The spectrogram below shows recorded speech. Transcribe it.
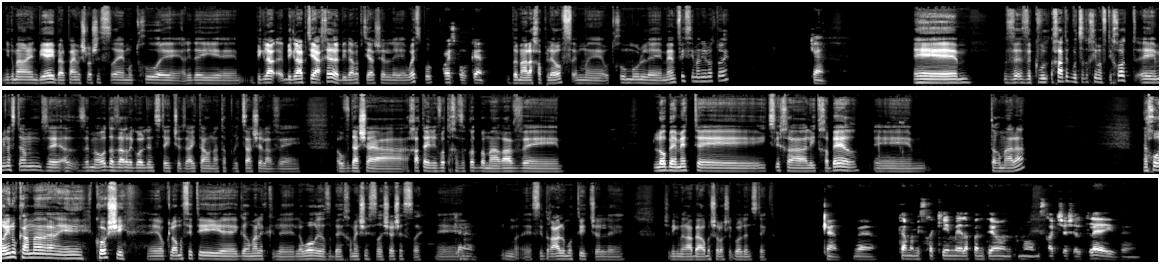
לגמר ה-NBA, ב-2013 הם הודחו uh, על ידי, uh, בגלל, בגלל פציעה אחרת, בגלל הפציעה של ווסטברוק. Uh, ווסטברוק, כן. במהלך הפלייאוף, הם הודחו מול ממפיס אם אני לא טועה. כן. Uh, ואחת הקבוצות הכי מבטיחות, אה, מן הסתם זה, זה מאוד עזר לגולדן סטייט שזו הייתה עונת הפריצה שלה והעובדה שאחת היריבות החזקות במערב אה, לא באמת אה, הצליחה להתחבר, תרמה לה. אנחנו ראינו כמה קושי אוקלהומה סיטי גרמה לווריורס ב-15-16 כן. עם סדרה אלמותית של שנגמרה ב-4-3 לגולדן סטייט. כן, וכמה משחקים אה, לפנתיאון, כמו משחק 6 של קליי,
